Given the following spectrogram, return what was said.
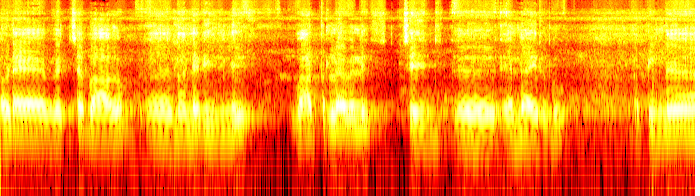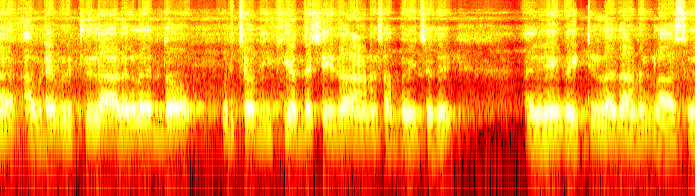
അവിടെ വെച്ച ഭാഗം നല്ല രീതിയിൽ വാട്ടർ ലെവൽ ചേഞ്ച് അല്ലായിരുന്നു. പിന്നെ അവിടെ വീട്ടിലുള്ള ആളുകൾ എന്തോ കുടിച്ചോ നീക്കിയോ എന്തോ ചെയ്തതാണ് സംഭവിച്ചത്. അതിൽ വെയിറ്റ് ഉള്ളതാണ് ഗ്ലാസ്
